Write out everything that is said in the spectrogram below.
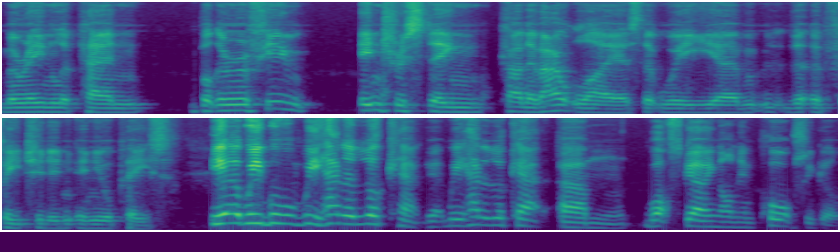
marine le pen but there are a few interesting kind of outliers that we um, that have featured in, in your piece? Yeah, we we had a look at we had a look at um, what's going on in Portugal,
